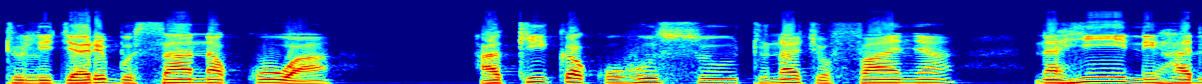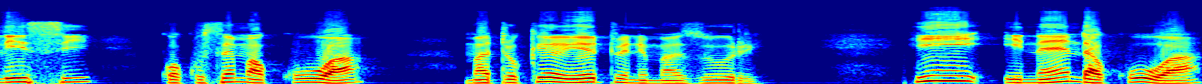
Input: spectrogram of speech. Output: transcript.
tulijaribu sana kuwa hakika kuhusu tunachofanya na hii ni halisi kwa kusema kuwa matokeo yetu ni mazuri. Hii inaenda kuwa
